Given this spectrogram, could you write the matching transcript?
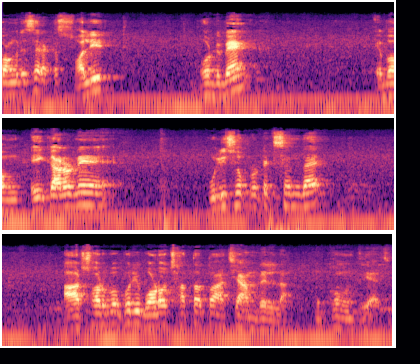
কংগ্রেসের একটা সলিড ভোট ব্যাংক এবং এই কারণে পুলিশও প্রোটেকশন দেয়। আর সর্বোপরি বড় ছাতা তো আছে আমরেল্লা, মুখ্যমন্ত্রী আছে।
